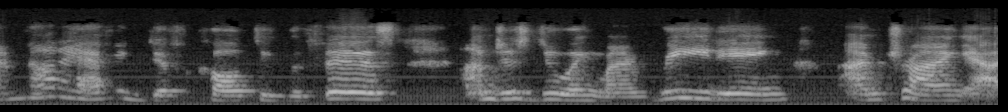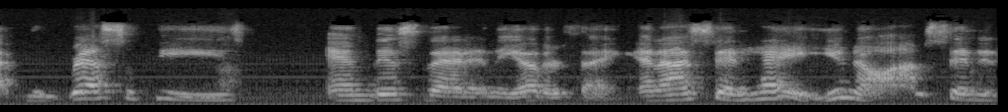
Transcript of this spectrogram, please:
I'm not having difficulty with this. I'm just doing my reading. I'm trying out new recipes and this, that, and the other thing. And I said, Hey, you know, I'm sending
